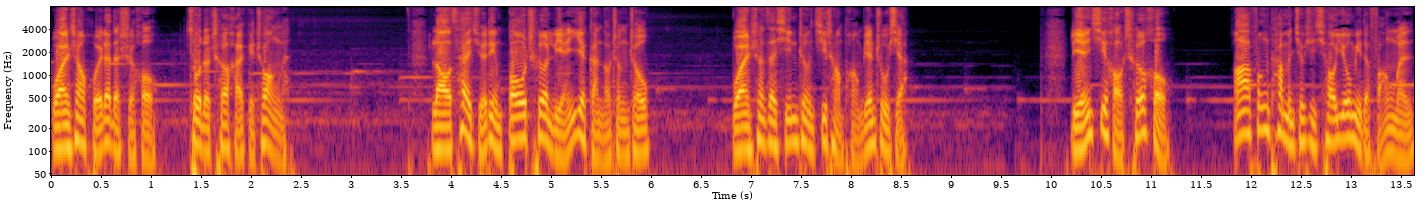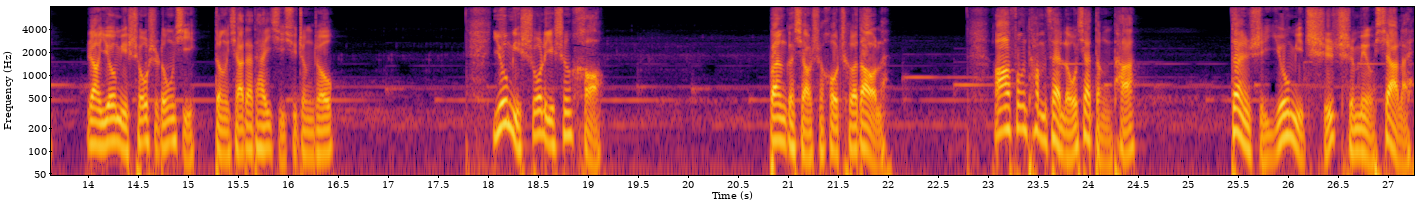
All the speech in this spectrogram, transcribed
晚上回来的时候，坐着车还给撞了。老蔡决定包车连夜赶到郑州，晚上在新郑机场旁边住下。联系好车后，阿峰他们就去敲优米的房门，让优米收拾东西，等下带他一起去郑州。优米说了一声好。半个小时后，车到了。阿峰他们在楼下等他，但是优米迟迟没有下来。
